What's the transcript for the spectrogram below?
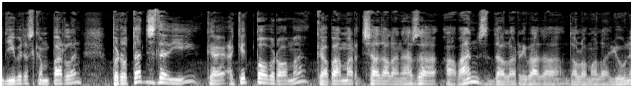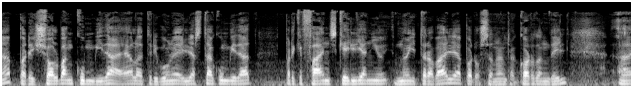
llibres que en parlen, però t'haig de dir que aquest pobre home, que va marxar de la NASA abans de l'arribada de l'home a la Lluna, per això el van convidar eh, a la tribuna, ell està convidat perquè fa anys que ell ja no hi treballa, però se n'en recorden d'ell. Eh,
